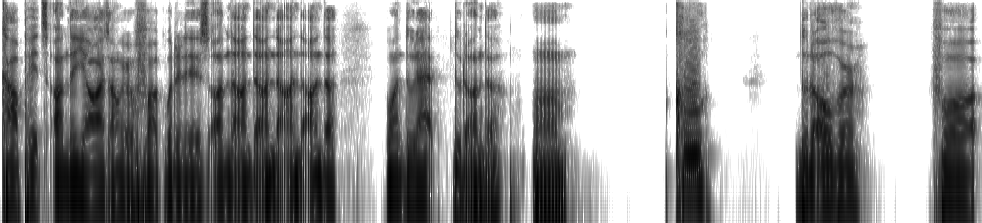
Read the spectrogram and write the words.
Kyle Pitts under yards. I don't give a fuck what it is. Under, under, under, under, under. You want to do that? Do the under. Um, cool. Do the over for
